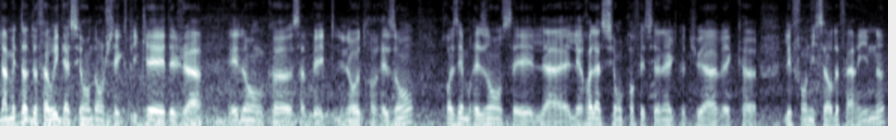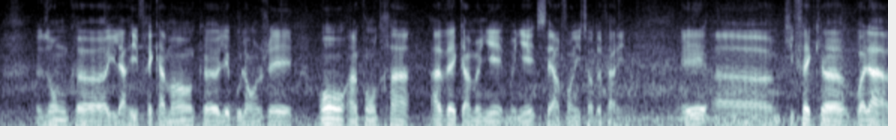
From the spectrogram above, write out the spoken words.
La méthode de fabrication dont je t'ai expliqué déjà, et donc euh, ça peut être une autre raison. Troisième raison, c'est les relations professionnelles que tu as avec euh, les fournisseurs de farine. Donc, il arrive fréquemment que les boulangers ont un contrat avec un meunier. Meunier, c'est un fournisseur de farine. Et euh, qui fait que, voilà,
